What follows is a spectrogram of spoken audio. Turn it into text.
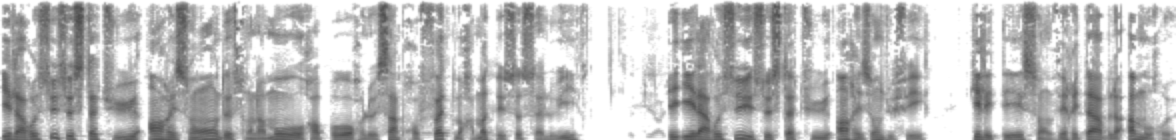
Il a reçu ce statut en raison de son amour pour le saint prophète Mohammed lui, et il a reçu ce statut en raison du fait qu'il était son véritable amoureux.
